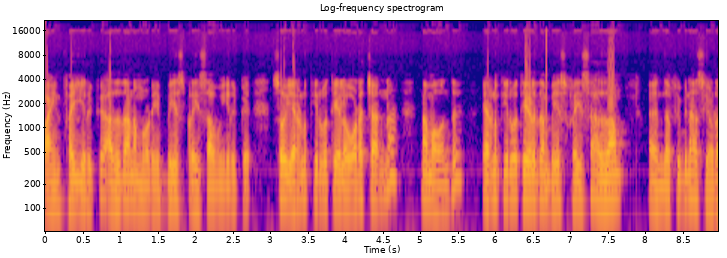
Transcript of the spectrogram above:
பாயிண்ட் ஃபைவ் இருக்குது அதுதான் நம்மளுடைய பேஸ் ப்ரைஸாகவும் இருக்குது ஸோ இரநூத்தி இருபத்தி ஏழு உடச்சான்னா நம்ம வந்து இரநூத்தி இருபத்தி ஏழு தான் பேஸ் ப்ரைஸ் அதுதான் இந்த ஃபிபினாசியோட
